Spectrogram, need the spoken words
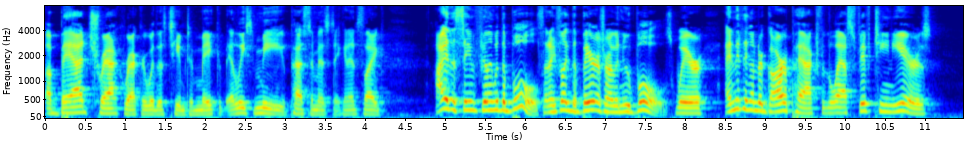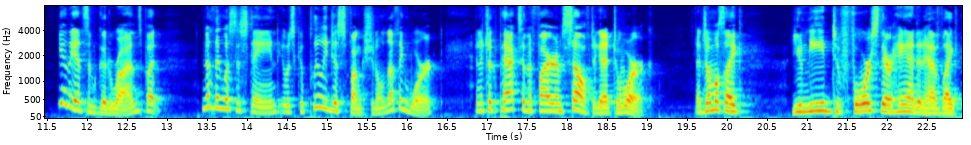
a bad track record with this team to make at least me pessimistic. And it's like, I had the same feeling with the Bulls. And I feel like the Bears are the new Bulls, where anything under Garpax for the last 15 years, yeah, they had some good runs, but nothing was sustained. It was completely dysfunctional. Nothing worked. And it took Paxson to fire himself to get it to work. It's almost like you need to force their hand and have like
